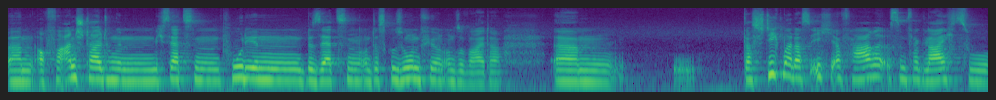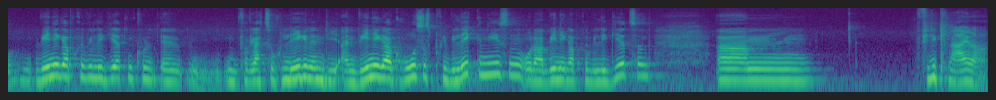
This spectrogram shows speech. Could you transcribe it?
ähm, auch Veranstaltungen mich setzen, Podien besetzen und Diskussionen führen und so weiter. Ähm, das Stigma, das ich erfahre, ist im Vergleich zu weniger privilegierten, äh, im Vergleich zu Kolleginnen, die ein weniger großes Privileg genießen oder weniger privilegiert sind, ähm, viel kleiner.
